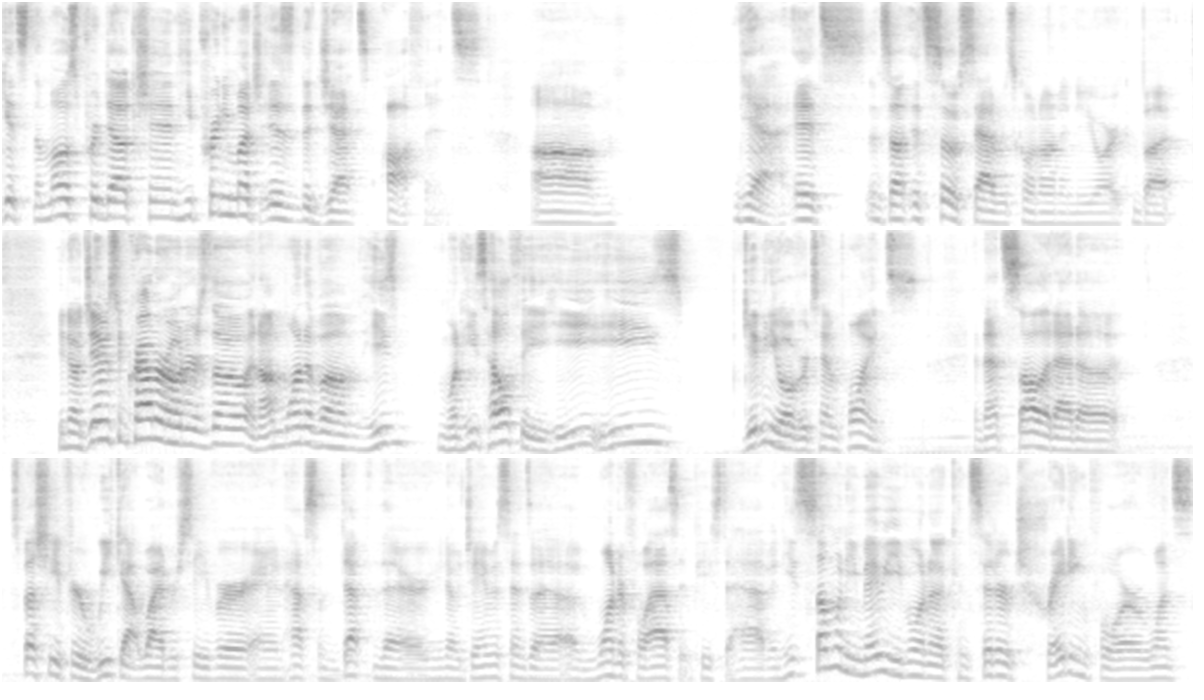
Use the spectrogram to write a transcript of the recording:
gets the most production. He pretty much is the Jets' offense. Um, yeah, it's it's so, it's so sad what's going on in New York, but you know, Jamison Crowder owners though, and I'm one of them. He's when he's healthy, he he's giving you over ten points and that's solid at a especially if you're weak at wide receiver and have some depth there. You know, Jamison's a, a wonderful asset piece to have, and he's someone you maybe even want to consider trading for once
